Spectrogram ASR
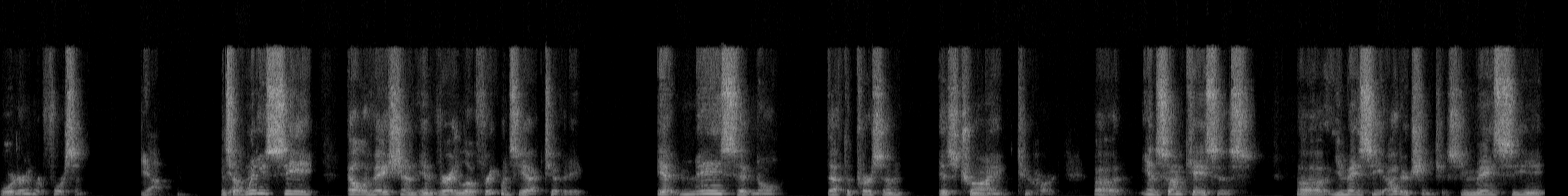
ordering or forcing. Yeah. And yeah. so when you see elevation in very low frequency activity, it may signal that the person is trying too hard. Uh, in some cases, uh, you may see other changes. You may see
